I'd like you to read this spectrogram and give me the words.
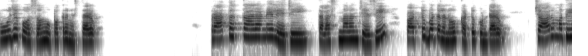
పూజ కోసం ఉపక్రమిస్తారు. ప్రాతకాలాన్నే లేచి తలస్నానం చేసి పట్టుబట్టలను కట్టుకుంటారు. చారుమతి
